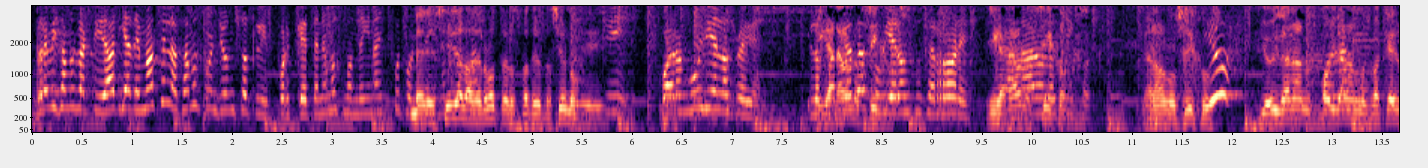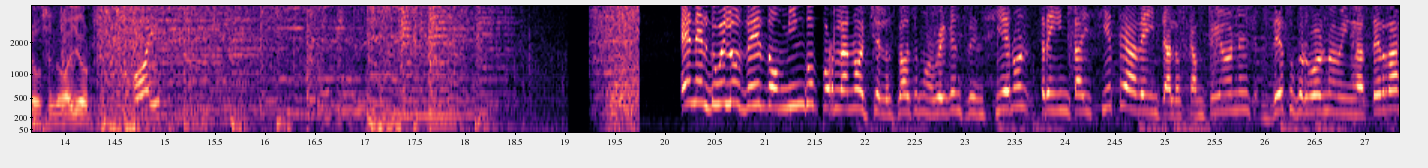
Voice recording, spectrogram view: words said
Revisamos la actividad y además enlazamos con John Sutcliffe porque tenemos Monday Night Football. Merecida la derrota de los Patriotas, ¿sí o no? Sí, jugaron muy bien los Ravens. Y los Y ganaron Patriotas los Seahawks. tuvieron sus errores. Y ganaron los Seahawks. Ganaron los hijos. Y hoy ganan, hoy ganan los vaqueros en Nueva York. Hoy domingo por la noche, los Baltimore Ravens vencieron 37 a 20 a los campeones de Super Bowl Nueva Inglaterra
